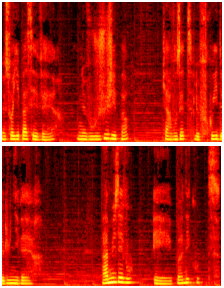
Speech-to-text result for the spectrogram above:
Ne soyez pas sévère, ne vous jugez pas, car vous êtes le fruit de l'univers. Amusez-vous et bonne écoute.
